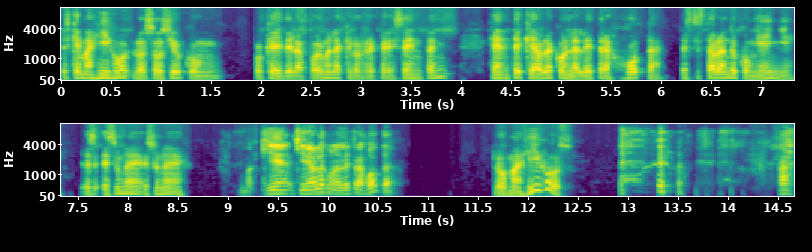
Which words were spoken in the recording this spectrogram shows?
es que Majijo lo asocio con. Ok, de la forma en la que lo representan. Gente que habla con la letra J. Este está hablando con ñ. Es, es una. Es una. ¿Quién, quién habla con la letra J? Los majijos. Ah.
